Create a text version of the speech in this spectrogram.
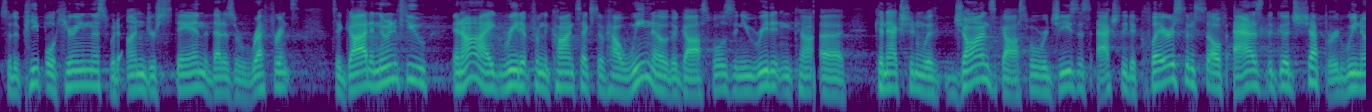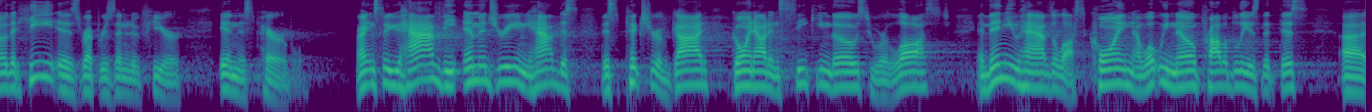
So the people hearing this would understand that that is a reference to God. And then if you and I read it from the context of how we know the Gospels, and you read it in uh, connection with John's gospel, where Jesus actually declares himself as the good shepherd, we know that he is representative here in this parable. Right? And so you have the imagery and you have this, this picture of God going out and seeking those who are lost. And then you have the lost coin. Now, what we know probably is that this uh,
